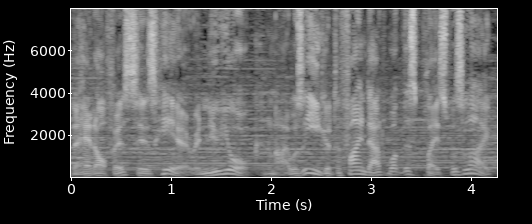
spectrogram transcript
The head office is here in New York, and I was eager to find out what this place was like.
